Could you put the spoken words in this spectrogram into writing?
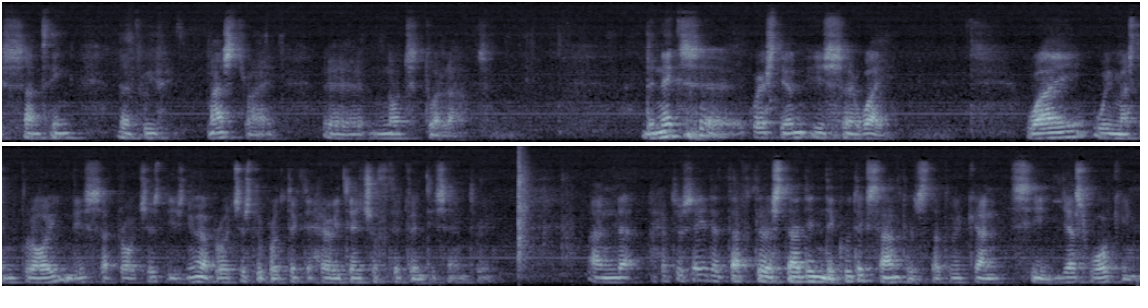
is something that we must try uh, not to allow. The next uh, question is uh, why? Why we must employ these approaches, these new approaches to protect the heritage of the 20th century. And uh, I have to say that after studying the good examples that we can see just walking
